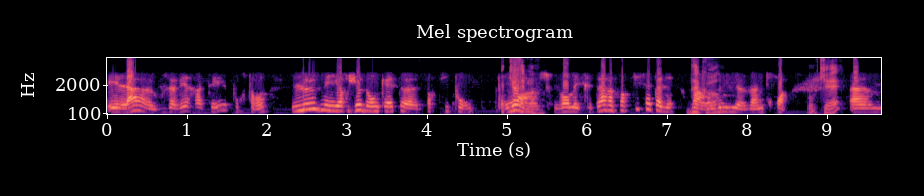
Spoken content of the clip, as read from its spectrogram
Et là, vous avez raté pourtant le meilleur jeu d'enquête euh, sorti pour, pour moi, hein, suivant mes critères, sorti cette année, enfin, en 2023. Ok. Euh,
